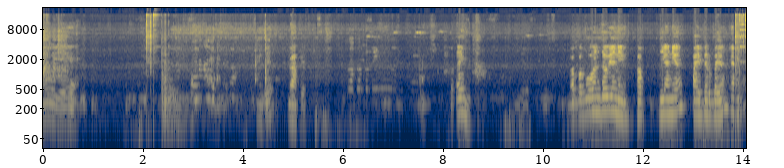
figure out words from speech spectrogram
Oh yeah. Hindi. Bakit? Patayin. Babaguhan daw yan eh. Pap, yan yan? Fiber ba yan? Yan yan?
